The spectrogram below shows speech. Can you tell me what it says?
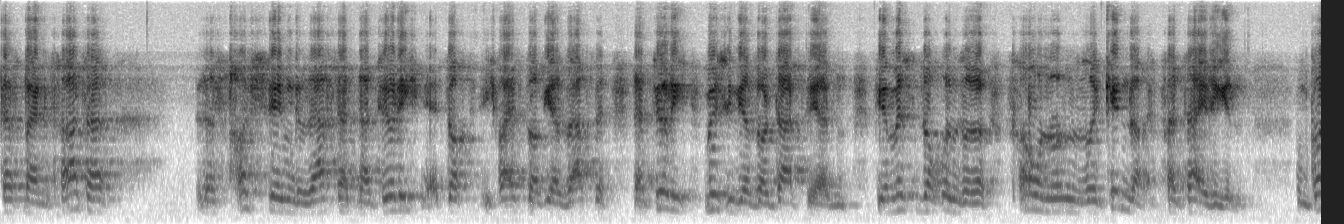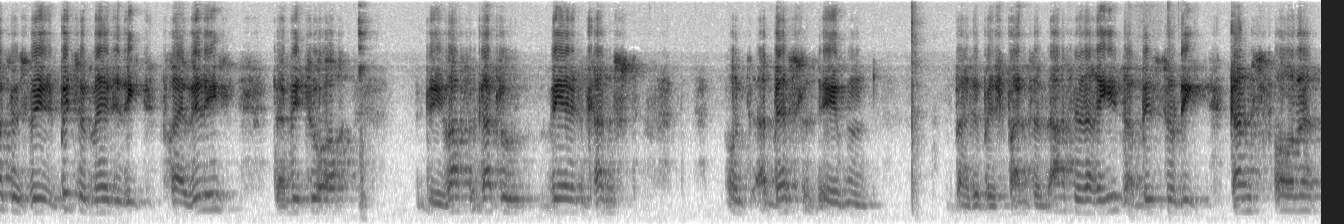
dass mein Vater das trotzdem gesagt hat, natürlich, äh, doch, ich weiß doch, wie er sagte, natürlich müssen wir Soldat werden. Wir müssen doch unsere Frauen und unsere Kinder verteidigen. Um Gottes Willen, bitte melde dich freiwillig, damit du auch die Waffengattung wählen kannst und am besten eben bei der bespannten Artillerie, da bist du nicht ganz vorne,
